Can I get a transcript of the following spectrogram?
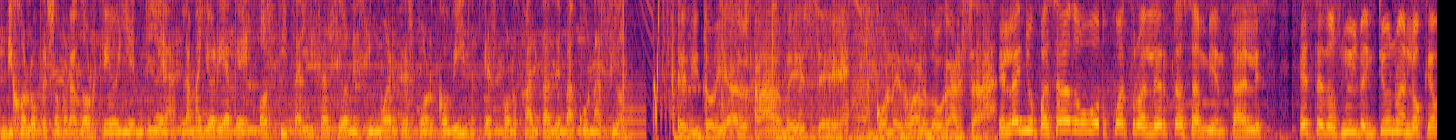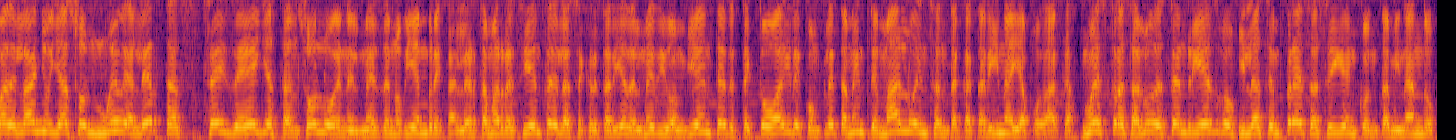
Dijo López Obrador que hoy en día la mayoría de hospitalizaciones y muertes por COVID es por falta de vacunación. Editorial ABC con Eduardo Garza. El año pasado hubo cuatro alertas ambientales. Este 2021 en lo que va del año ya son nueve alertas, seis de ellas tan solo en el mes de noviembre. La alerta más reciente de la Secretaría del Medio Ambiente detectó aire completamente malo en Santa Catarina y Apodaca. Nuestra salud está en riesgo y las empresas siguen contaminando.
